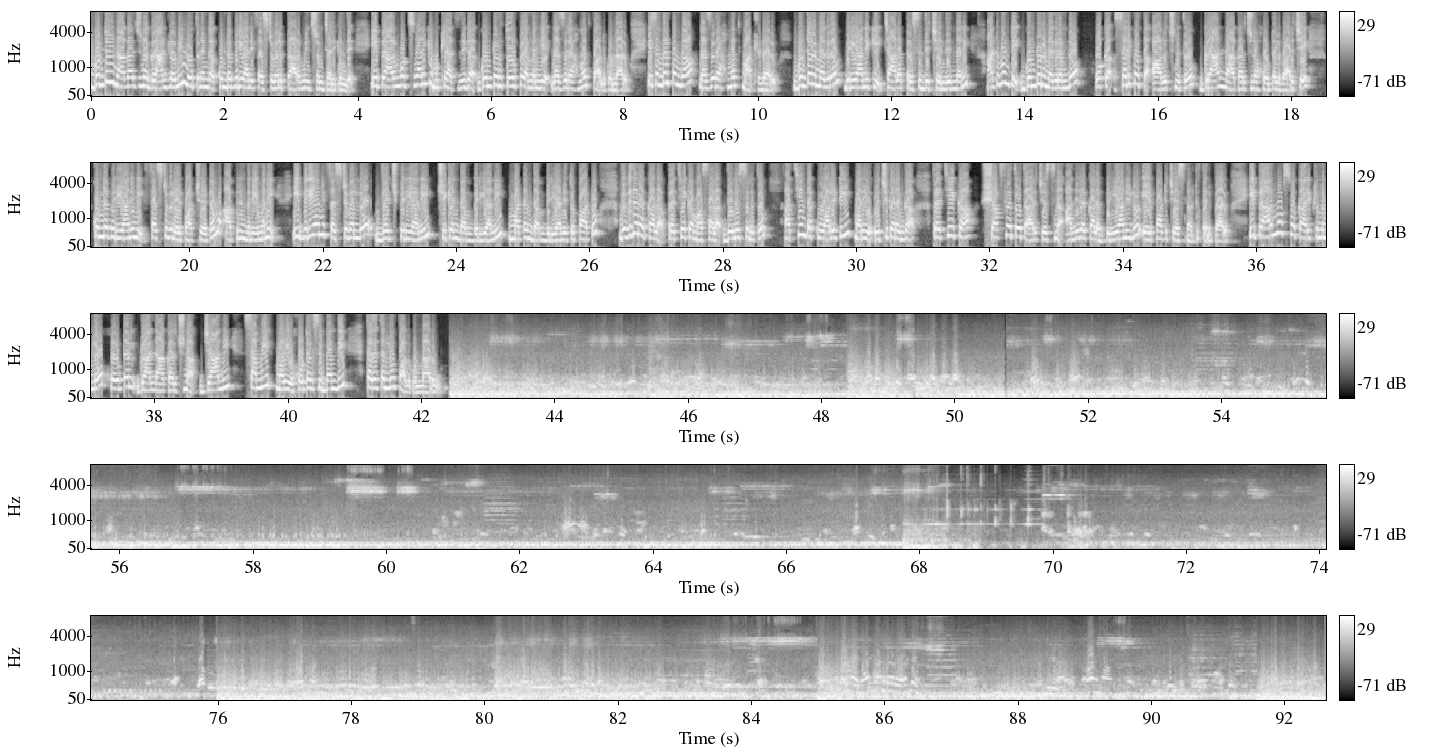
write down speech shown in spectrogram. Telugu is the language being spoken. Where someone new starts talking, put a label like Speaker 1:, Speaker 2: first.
Speaker 1: గుంటూరు నాగార్జున గ్రాండ్లోని నూతనంగా కుండ బిర్యానీ ఫెస్టివల్ ప్రారంభించడం జరిగింది. ఈ ప్రారంభోత్సవానికి ముఖ్య అతిథిగా గుంటూరు తూర్పు ఎమ్మెల్యే నజర్ అహ్మద్ పాల్గొన్నారు. ఈ సందర్భంగా నజర్ అహ్మద్ మాట్లాడారు. గుంటూరు నగరం బిర్యానీకి చాలా ప్రసిద్ధి చెందిందని అటువంటి గుంటూరు నగరంలో ఒక సరికొత్త ఆలోచనతో గ్రాండ్ నాగార్జున హోటల్ వారిచే కుండ బిర్యానీని ఫెస్టివల్ ఏర్పాటు చేయడం అభినందనీయమని ఈ biryani ఫెస్టివల్లో veg biryani chicken dum biryani mutton dum బిర్యానీతో పాటు వివిధ రకాల ప్రత్యేక మసాలా దినుసులతో అత్యంత క్వాలిటీ మరియు రుచికరంగా ప్రత్యేక షఫ్లతో తయారు చేసిన అన్ని రకాల బిర్యానీలు ఏర్పాటు చేసినట్లు తెలిపారు. ఈ ప్రారంభోత్సవ కార్యక్రమంలో hotel grand Nagarjuna Johnny Sameer మరియు హోటల్ సిబ్బంది తదితరులు పాల్గొన్నారు. లోపలికి Thank you.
